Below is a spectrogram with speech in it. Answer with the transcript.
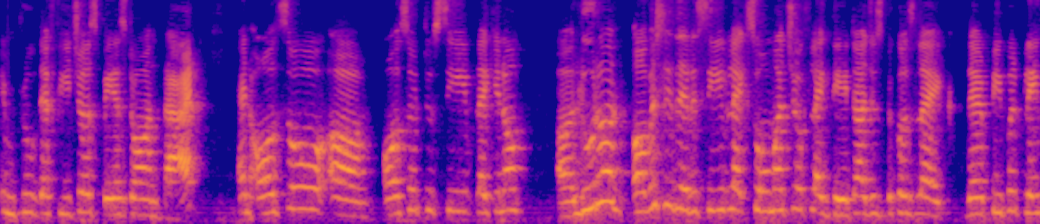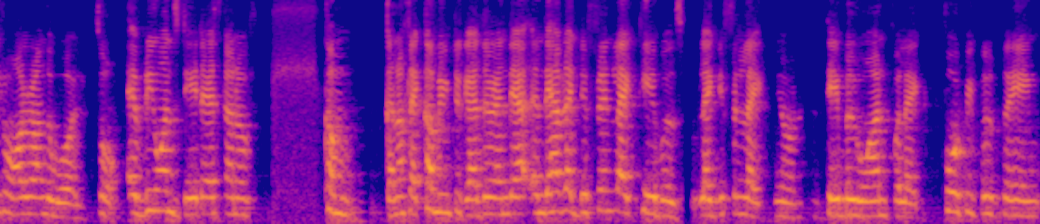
improve their features based on that and also um, also to see like you know uh, Ludo obviously they receive like so much of like data just because like there are people playing from all around the world. So everyone's data is kind of come kind of like coming together and they and they have like different like tables like different like you know table one for like four people playing.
